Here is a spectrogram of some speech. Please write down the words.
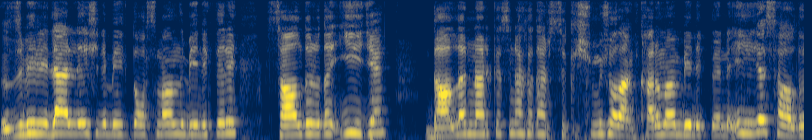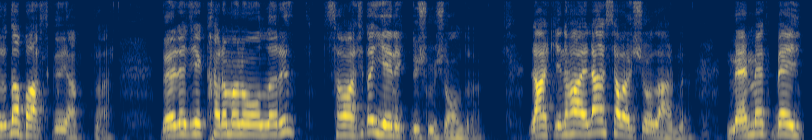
Hızlı bir ilerleyişle birlikte Osmanlı birlikleri saldırıda iyice dağların arkasına kadar sıkışmış olan Karaman birliklerine iyice saldırıda baskı yaptılar. Böylece Karamanoğulları savaşta yenik düşmüş oldu. Lakin hala savaşıyorlardı. Mehmet Bey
